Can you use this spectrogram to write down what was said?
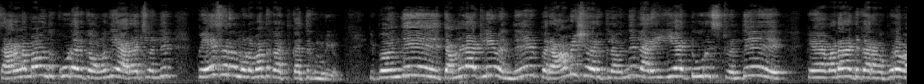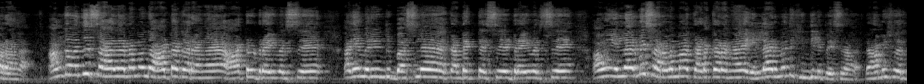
சரளமா வந்து கூட இருக்கவங்க வந்து யாராச்சும் வந்து பேசுறது மூலமா கத்து- கத்துக்க முடியும். இப்போ வந்து தமிழ்நாட்டிலேயே வந்து இப்ப ராமேஸ்வரத்துல வந்து நிறைய டூரிஸ்ட் வந்து வடநாட்டுக்காரங்க பூரா வராங்க. அங்க வந்து சாதாரணமா வந்து ஆட்டோக்காரங்க ஆட்டோ டிரைவர்ஸ் அதே மாதிரி வந்து பஸ்ல கண்டக்டர்ஸ் டிரைவர்ஸ் அவங்க எல்லாருமே சரளமா கடற்காரங்க எல்லாருமே வந்து ஹிந்தியில பேசுறாங்க. ராமேஸ்வரத்துல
